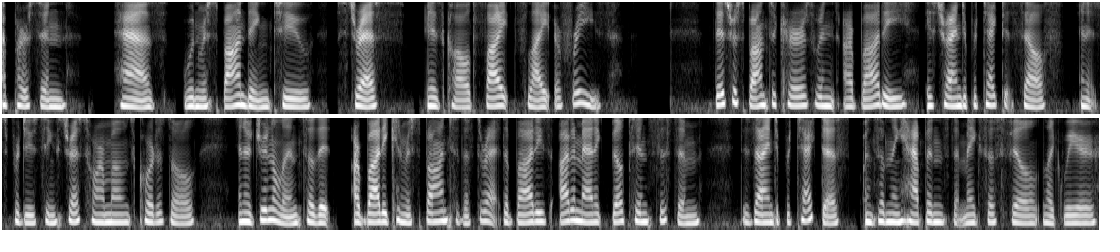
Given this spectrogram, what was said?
a person has when responding to stress is called fight, flight, or freeze. This response occurs when our body is trying to protect itself and it's producing stress hormones, cortisol, and adrenaline so that our body can respond to the threat. The body's automatic built in system designed to protect us when something happens that makes us feel like we're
